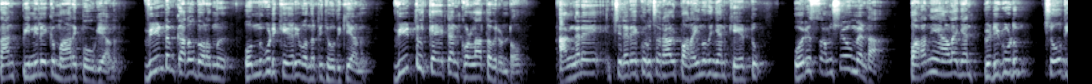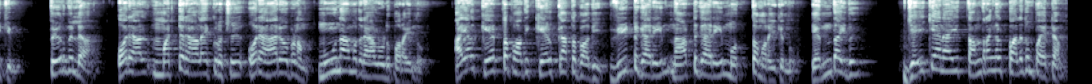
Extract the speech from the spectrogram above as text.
താൻ പിന്നിലേക്ക് മാറിപ്പോവുകയാണ്. വീണ്ടും കഥ തുറന്ന് ഒന്നുകൂടി കയറി വന്നിട്ട് ചോദിക്കുകയാണ്. വീട്ടിൽ കയറ്റാൻ കൊള്ളാത്തവരുണ്ടോ? അങ്ങനെ ചിലരെക്കുറിച്ച് ഒരാൾ പറയുന്നത് ഞാൻ കേട്ടു. ഒരു സംശയവും വേണ്ട. പറഞ്ഞയാളെ ഞാൻ പിടികൂടും ചോദിക്കും. തീർന്നില്ല. ഒരാൾ മറ്റൊരാളെ കുറിച്ച് ഒരാരോപണം മൂന്നാമതൊരാളോട് പറയുന്നു. അയാൾ കേട്ട പാതി കേൾക്കാത്ത പാതി വീട്ടുകാരെയും നാട്ടുകാരെയും മൊത്തം അറിയിക്കുന്നു. എന്താ ഇത്? ജയിക്കാനായി തന്ത്രങ്ങൾ പലതും പയറ്റാം.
